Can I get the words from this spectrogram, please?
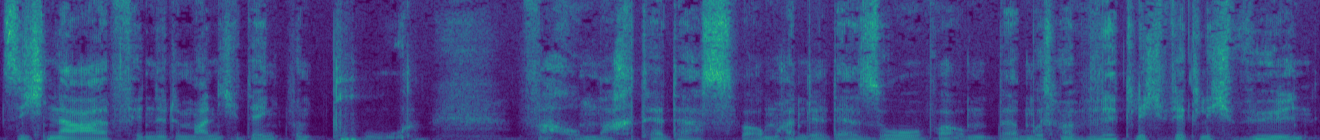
sich nahe findet und manche denken, puh, warum macht er das? Warum handelt er so? Warum da muss man wirklich wirklich wühlen.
